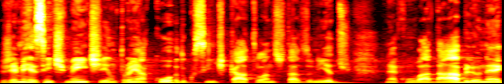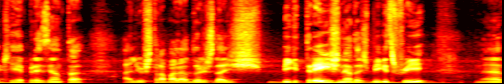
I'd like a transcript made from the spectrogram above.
A GM recentemente entrou em acordo com o sindicato lá nos Estados Unidos, né, com o AW, né, que representa ali os trabalhadores das Big 3, né, das Big 3, né,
